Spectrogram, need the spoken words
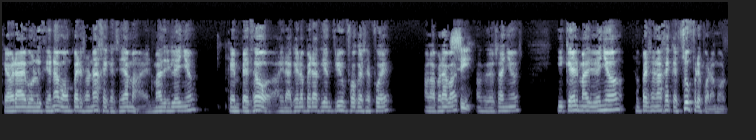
que ahora evolucionaba un personaje que se llama el madrileño, que empezó en aquella Operación Triunfo que se fue a la Brava Sí. hace dos años, y que el madrileño es un personaje que sufre por amor,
